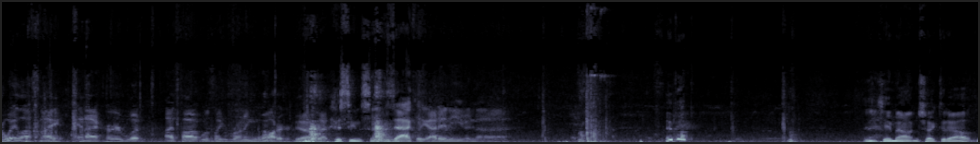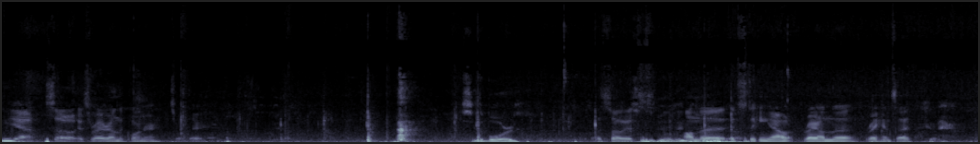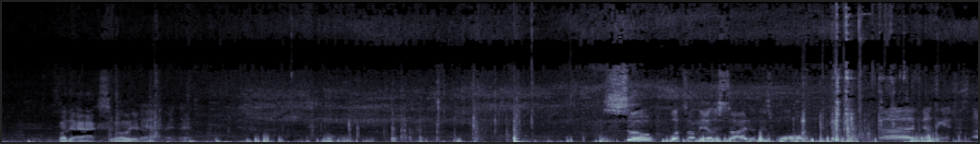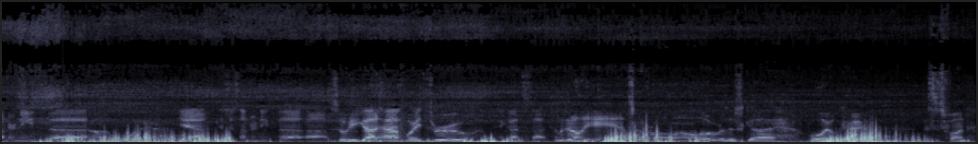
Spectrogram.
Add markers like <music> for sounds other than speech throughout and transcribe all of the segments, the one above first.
away last night, and I heard what I thought was like running water. Yeah, that hissing sound. Exactly. I didn't even. Uh, Hey, Bob. And you came out and checked it out? And yeah. So it's right around the corner. It's right there. See the board. So it's The on the. It's sticking out right on the right hand side. By the axe. Oh, yeah. Yeah, right there. So, what's on the other side of this wall? Uh, nothing. It's just underneath the. Oh, Yeah, it's just underneath the. Um, So he got halfway through, it got stuck. and look at all the ants crawling all over this guy. Boy, okay. This is fun.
